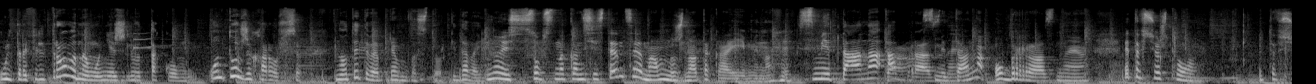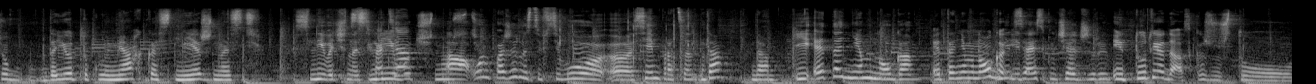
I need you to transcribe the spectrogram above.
ультрафильтрованному, нежели вот такому. Он тоже хорош все. Но от этого я прям в восторге. Давай. Ну и, собственно, консистенция нам нужна такая именно. Сметанообразная. Сметанообразная. Это все что? Это все дает такую мягкость, нежность. Сливочность. Сливочность. Хотя а, он по жирности всего э, 7%. Да, да. И это немного. Это немного. и- Нельзя исключать жиры. И, тут я, да, скажу, что...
